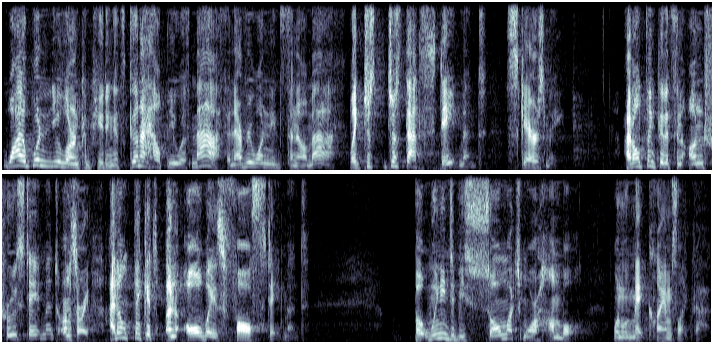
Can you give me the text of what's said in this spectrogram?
why wouldn't you learn computing? It's going to help you with math, and everyone needs to know math. Like just, just that statement scares me. I don't think that it's an untrue statement, or I'm sorry, I don't think it's an always false statement. But we need to be so much more humble when we make claims like that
